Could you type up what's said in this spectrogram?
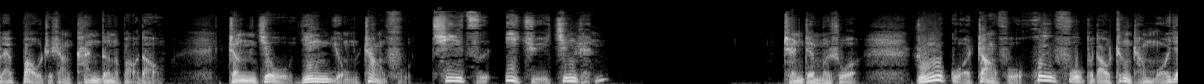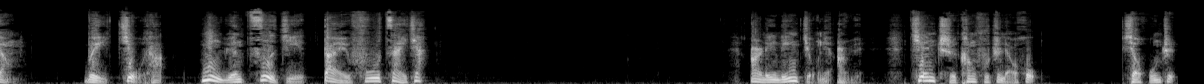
来报纸上刊登了报道，拯救英勇丈夫妻子一举惊人。陈振峰说：“如果丈夫恢复不到正常模样，为救他，宁愿自己代夫再嫁。”二零零九年二月，坚持康复治疗后，肖宏志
